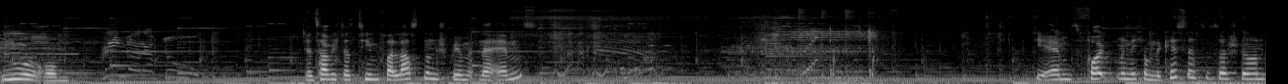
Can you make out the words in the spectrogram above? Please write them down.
nur rum. Jetzt habe ich das Team verlassen und spiele mit einer Ems. Die Ems folgt mir nicht, um eine Kiste zu zerstören.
